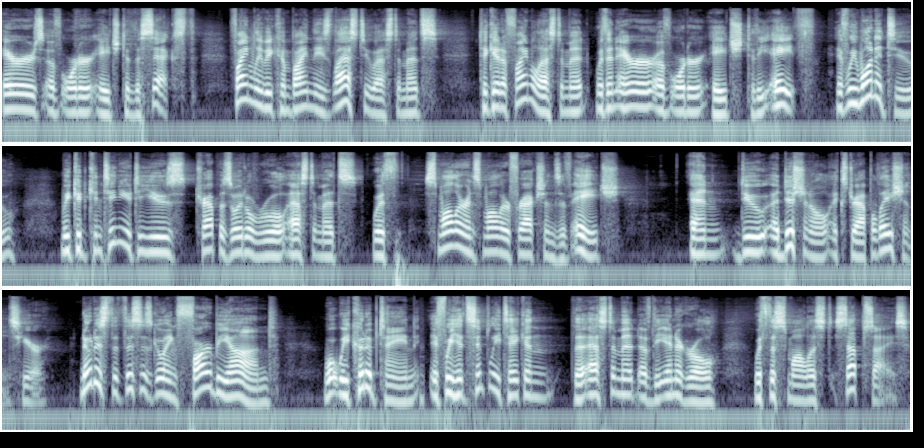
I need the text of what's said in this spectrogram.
errors of order h to the sixth. Finally, we combine these last two estimates to get a final estimate with an error of order h to the eighth. If we wanted to, we could continue to use trapezoidal rule estimates with smaller and smaller fractions of h and do additional extrapolations here. Notice that this is going far beyond what we could obtain if we had simply taken the estimate of the integral with the smallest step size.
